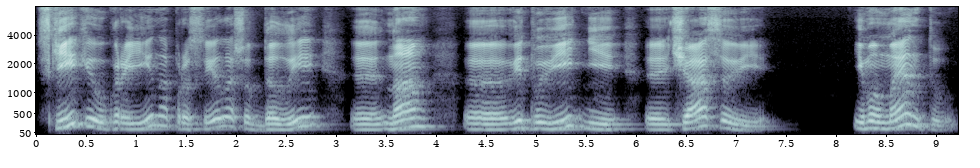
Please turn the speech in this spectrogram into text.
скільки Україна просила, щоб дали е, нам е, відповідні е, часові і моменту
